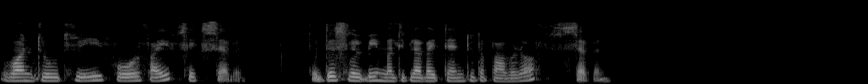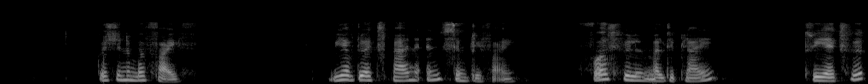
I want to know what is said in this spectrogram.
1, 2, 3, 4, 5, 6, 7. So this will be multiplied by 10 to the power of 7. Question number 5. We have to expand and simplify. First we'll multiply 3x with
